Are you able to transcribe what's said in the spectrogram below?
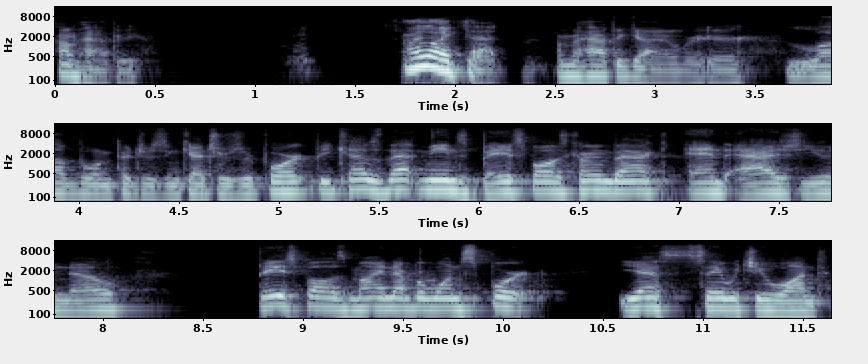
I'm happy. I like that. I'm a happy guy over here. Love when pitchers and catchers report because that means baseball is coming back. And as you know, baseball is my number one sport. Yes, say what you want.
